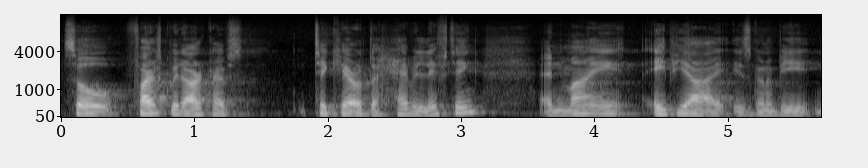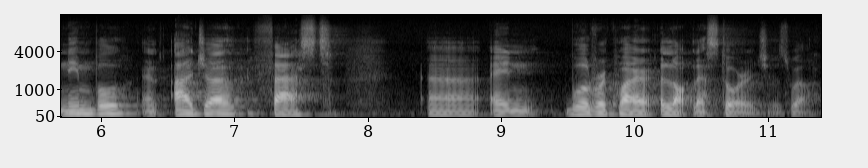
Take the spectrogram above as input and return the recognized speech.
So FireSquid archives take care of the heavy lifting, and my API is going to be nimble and agile, fast, uh, and will require a lot less storage as well.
